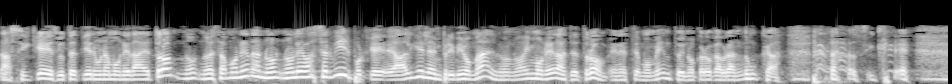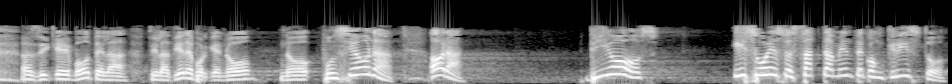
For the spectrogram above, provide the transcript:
Así que si usted tiene una moneda de Trump, no, no esa moneda no, no le va a servir porque alguien la imprimió mal. No, no hay monedas de Trump en este momento y no creo que habrán nunca. así que, así que bótela si la tiene porque no, no funciona. Ahora, Dios hizo eso exactamente con Cristo.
